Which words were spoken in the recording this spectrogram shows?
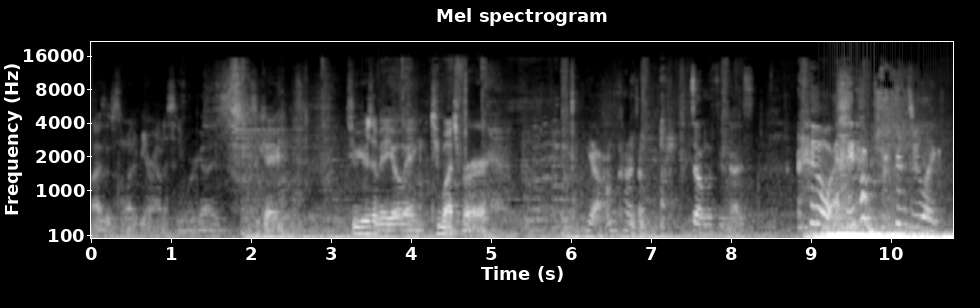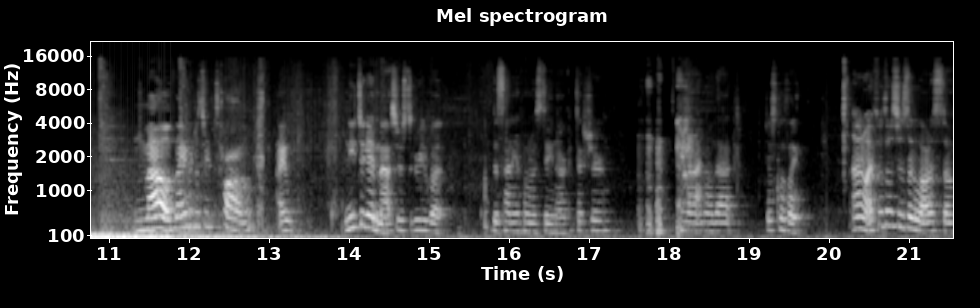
Liza doesn't want to be around us anymore, guys. It's okay. Two years of AOing, too much for her. Yeah, I'm kind of done with you guys. Ew, I hate how burns your like mouth, not even just your tongue. I need to get a master's degree, but deciding if I want to stay in architecture or not, I know that. Just cause like, I don't know, I feel there's just like a lot of stuff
